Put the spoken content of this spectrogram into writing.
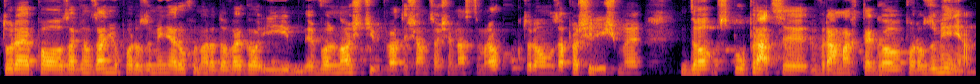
które po zawiązaniu porozumienia Ruchu Narodowego i Wolności w 2018 roku, którą zaprosiliśmy do współpracy w ramach tego porozumienia.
